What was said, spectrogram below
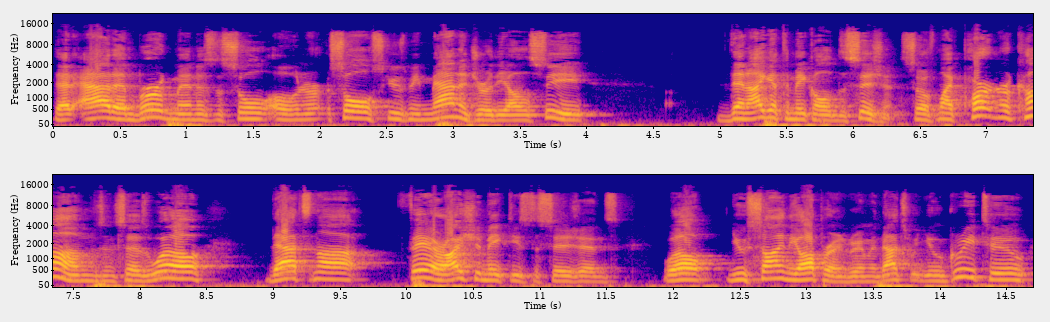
that Adam Bergman is the sole owner, sole, excuse me, manager of the LLC, then I get to make all the decisions. So if my partner comes and says, well, that's not fair, I should make these decisions, well, you sign the operating agreement, that's what you agree to.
